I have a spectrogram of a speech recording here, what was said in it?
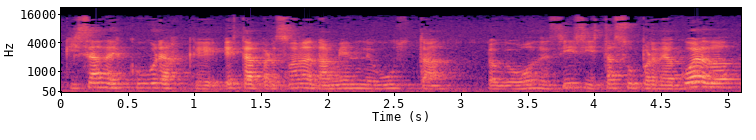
Quizás descubras que esta persona también le gusta lo que vos decís y está súper de acuerdo.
